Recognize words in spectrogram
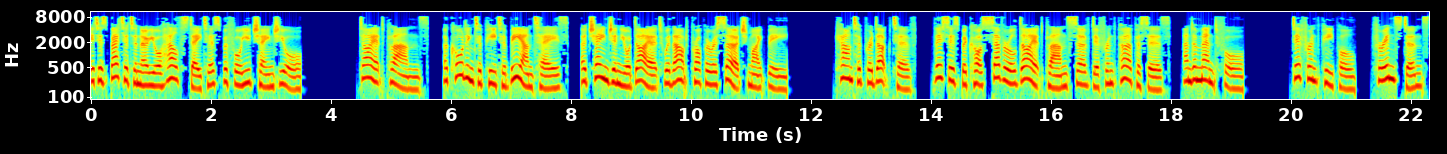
it is better to know your health status before you change your diet plans. According to Peter Biantes, a change in your diet without proper research might be counterproductive. This is because several diet plans serve different purposes and are meant for different people. For instance,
